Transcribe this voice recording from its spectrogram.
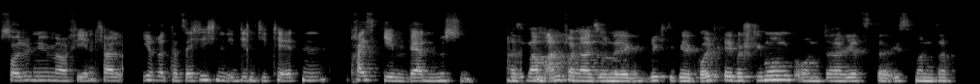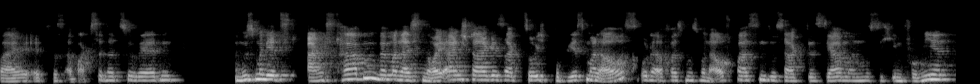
Pseudonyme auf jeden Fall ihre tatsächlichen Identitäten preisgeben werden müssen. Also war am Anfang also eine richtige Goldgräberstimmung und äh, jetzt äh, ist man dabei, etwas erwachsener zu werden. Muss man jetzt Angst haben, wenn man als Neueinsteiger sagt, so, ich probiere es mal aus? Oder auf was muss man aufpassen? Du sagtest, ja, man muss sich informieren,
